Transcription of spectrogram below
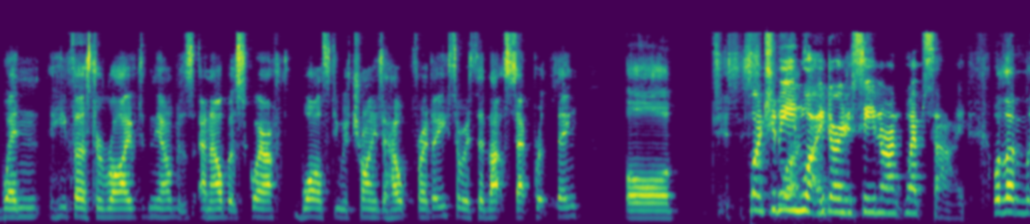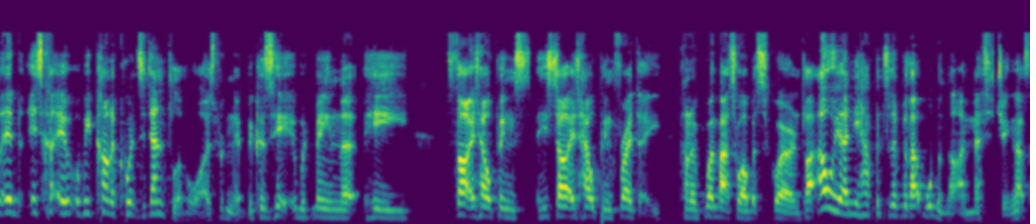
when he first arrived in the Albert and Albert Square after, whilst he was trying to help Freddie? So is there that separate thing, or what do you mean? What, what he'd already seen on website? Well, um, it, it's it would be kind of coincidental otherwise, wouldn't it? Because he, it would mean that he started helping. He started helping Freddie. Kind of went back to Albert Square and like, oh yeah, and you happen to live with that woman that I'm messaging. That's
